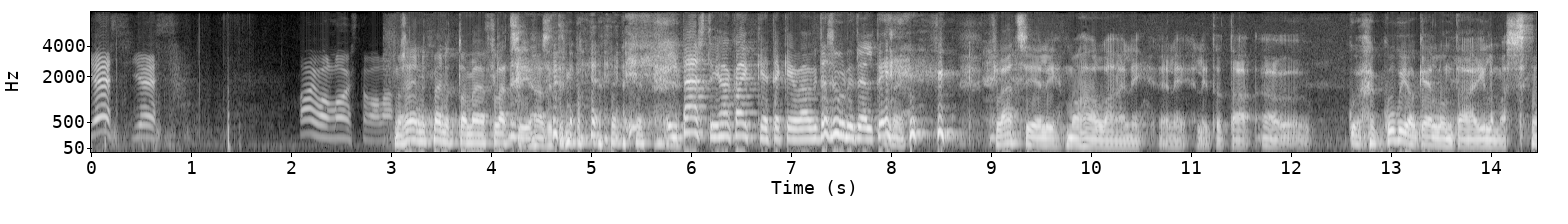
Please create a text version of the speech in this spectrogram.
Yes, yes. Aivan loistava lasku. No se ei nyt mennyt tuo meidän flatsi ihan sitten. ei päästy ihan kaikkea tekemään, mitä suunniteltiin. Niin. Flatsi eli mahalla, eli, eli, eli tota, kuvio kelluntaa ilmassa.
